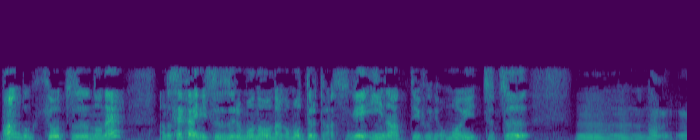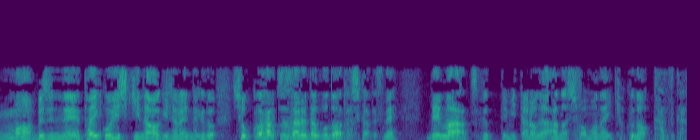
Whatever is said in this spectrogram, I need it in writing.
万国共通のね、あの、世界に通ずるものをなんか持ってるってのはすげえいいなっていうふうに思いつつ、うーん、まあ別にね、対抗意識なわけじゃないんだけど、触発されたことは確かですね。で、まあ作ってみたのがあのしょうもない曲の数々。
